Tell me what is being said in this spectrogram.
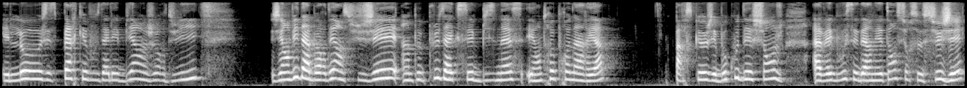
Hello, j'espère que vous allez bien aujourd'hui. J'ai envie d'aborder un sujet un peu plus axé business et entrepreneuriat parce que j'ai beaucoup d'échanges avec vous ces derniers temps sur ce sujet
